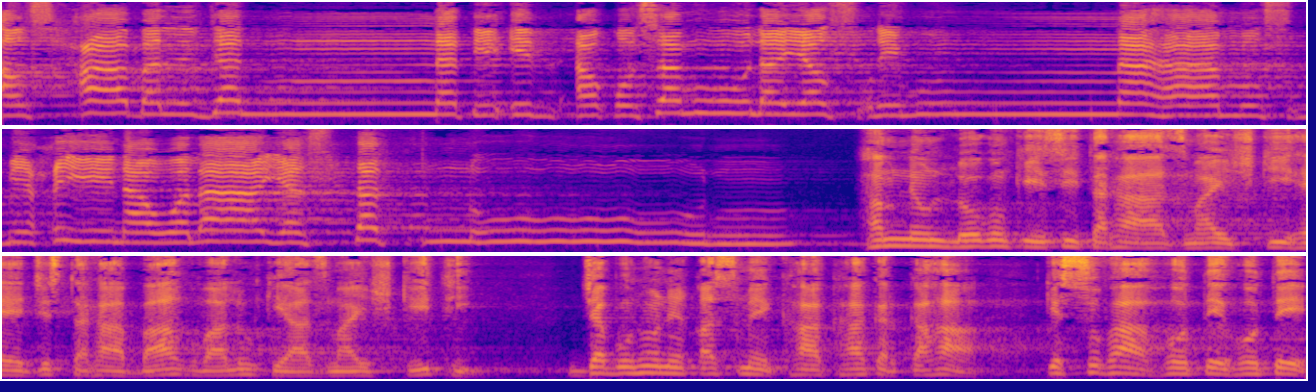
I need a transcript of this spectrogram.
أصحاب الجنة إذ أقسموا ليصرمنها مصبحين ولا يستثنون ہم نے ان لوگوں کی اسی طرح آزمائش کی ہے جس طرح باغ والوں کی آزمائش کی تھی۔ جب انہوں نے قسمیں کھا کھا کر کہا کہ صبح ہوتے ہوتے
